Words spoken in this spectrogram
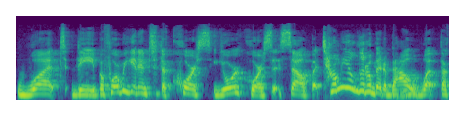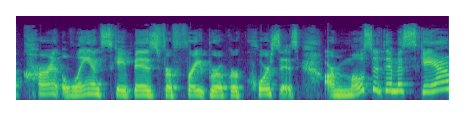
what the before we get into the course your course itself but tell me a little bit about mm-hmm. what the current landscape is for freight broker courses are most of them a scam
